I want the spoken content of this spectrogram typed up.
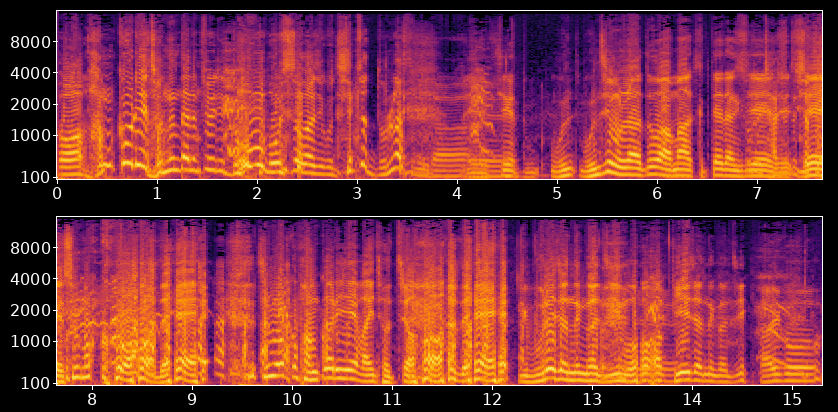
어, 밤거리에 젖는다는 표현이 너무 멋있어가지고 진짜 놀랐습니다. 네, 예. 제가 뭔, 뭔지 몰라도 아마 그때 당시에 술을 자주 네, 드셨던 네, 술 먹고 네. 술 먹고 밤거리에 많이 졌죠. 네. 술에 젖는 건지 뭐 예. 비에 젖는 건지. 아이고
